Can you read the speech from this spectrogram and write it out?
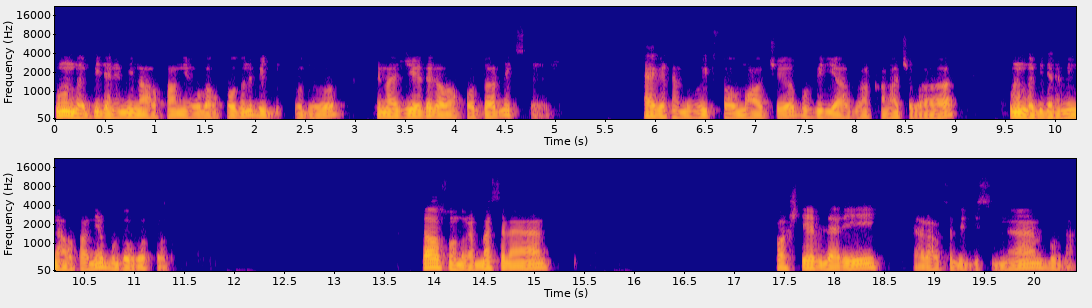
Bunun da bir dənə minalı xanaya olan kodunu bildik. Budur. Deməli, yerdə qalan kodların x deyir. Həqiqətən də bu x olmalı ki, bu bir yazılan xana ki var. Bunun da bir dənə minalı xanaya burada olur kod. Daha sonra, məsələn, başlaya bilərik hər hansı bir qismdən buradan.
